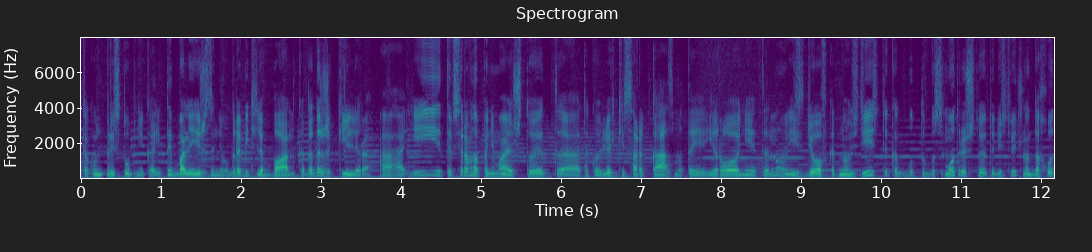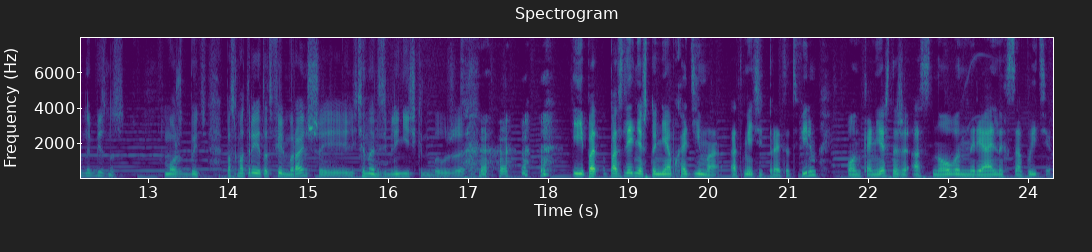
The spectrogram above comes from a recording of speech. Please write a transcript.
какого-нибудь преступника, и ты болеешь за него, грабителя банка, да даже киллера. А, и ты все равно понимаешь, что это такой легкий сарказм, это ирония, это ну, издевка. Но здесь ты как будто будто бы смотришь, что это действительно доходный бизнес. Может быть, посмотри этот фильм раньше, и лейтенант Земляничкин бы уже... И по последнее, что необходимо отметить про этот фильм, он, конечно же, основан на реальных событиях.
